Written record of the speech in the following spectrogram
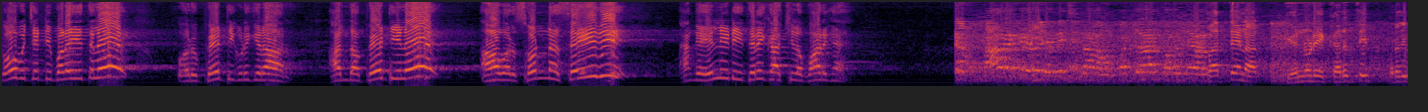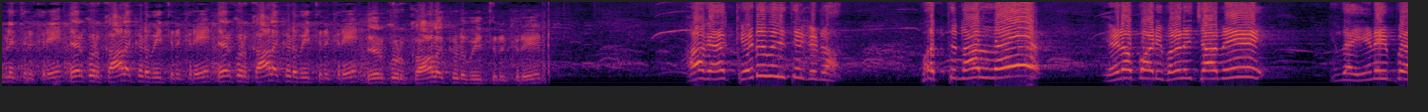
கோபிச்செட்டி பாளையத்திலே ஒரு பேட்டி கொடுக்கிறார். அந்த பேட்டியிலே அவர் சொன்ன செய்தி அங்க எல்இடி திரைக்காட்சியில பாருங்க. பத்தே நாள். என்னுடைய கருத்தை பிரதிபலித்திருக்கிறேன். இதற்கு ஒரு காலக்கெடு வைத்திருக்கிறேன். இதற்கு ஒரு காலக்கெடு வைத்திருக்கிறேன். இதற்கு ஒரு காலக்கெடு வைத்திருக்கிறேன். ஆக கெடு விதித்திருக்கின்றார். பத்து நாள்ல எடப்பாடி பழனிசாமி இந்த இணைப்பை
